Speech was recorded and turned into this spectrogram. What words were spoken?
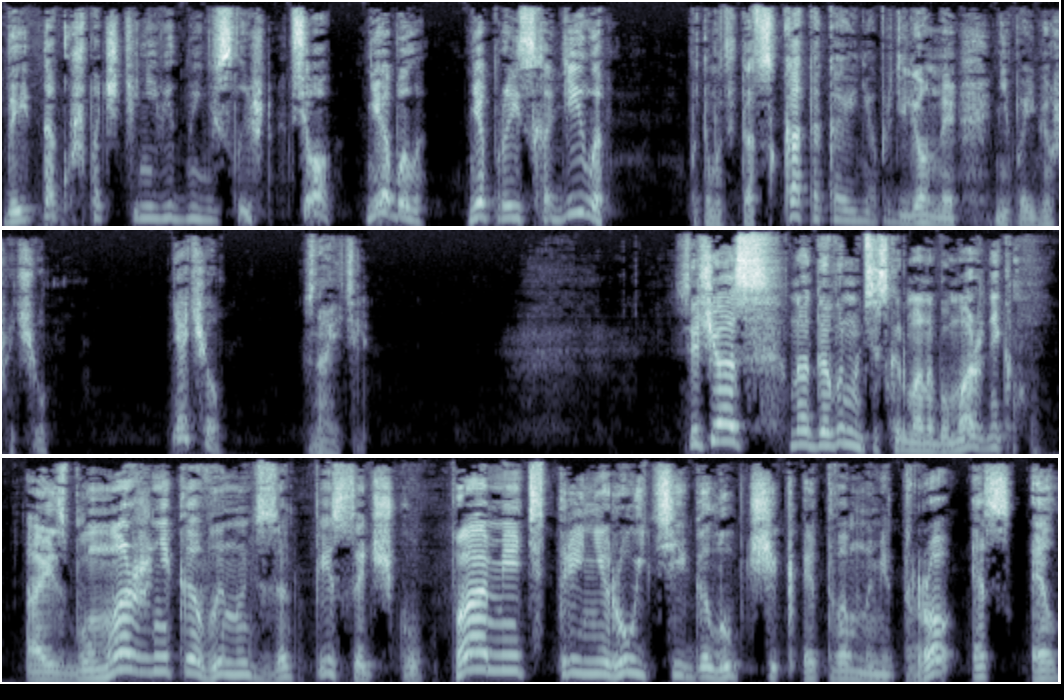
да и так уж почти не видно и не слышно. Все не было, не происходило, потому что тоска такая неопределенная, не поймешь о чем. Ни о чем, знаете ли. Сейчас надо вынуть из кармана бумажник, а из бумажника вынуть записочку. Память тренируйте, голубчик, это вам на метро СЛ,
